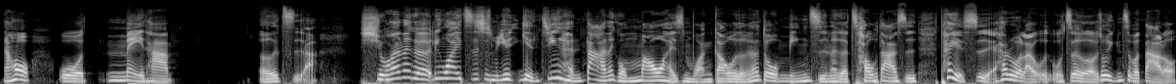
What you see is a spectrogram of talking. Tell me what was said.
然后我妹她儿子啊。喜欢那个另外一只是什么？眼睛很大那种猫还是什么玩高的？那都有名字。那个超大只，他也是、欸。他如果来我我这就已经这么大了，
